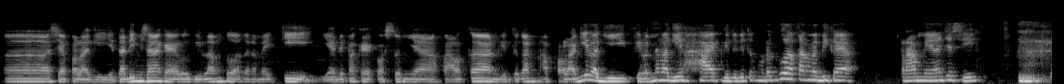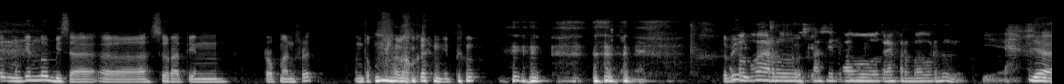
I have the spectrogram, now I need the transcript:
eh, siapa lagi ya tadi misalnya kayak lu bilang tuh Anthony Mackie ya dia pakai kostumnya Falcon gitu kan apalagi lagi filmnya lagi hype gitu-gitu menurut gue akan lebih kayak rame aja sih Lu- Mungkin lu bisa eh, suratin Rob Manfred untuk melakukan itu. Tapi atau gue harus Oke. kasih tahu Trevor Bauer dulu iya ya.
